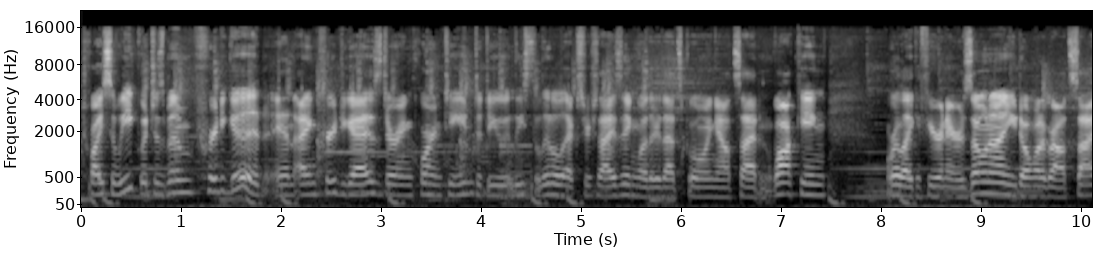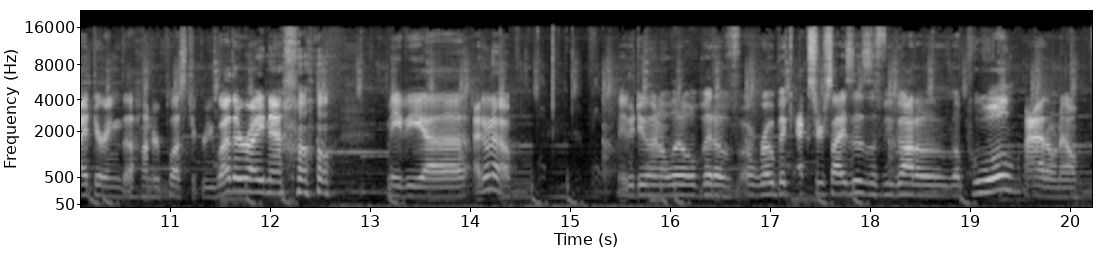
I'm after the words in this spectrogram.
twice a week, which has been pretty good. And I encourage you guys during quarantine to do at least a little exercising, whether that's going outside and walking, or like if you're in Arizona and you don't want to go outside during the 100 plus degree weather right now, maybe, uh, I don't know, maybe doing a little bit of aerobic exercises if you've got a, a pool. I don't know.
